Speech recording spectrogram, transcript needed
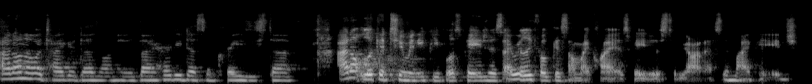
I don't know what Tyga does on his, but I heard he does some crazy stuff. I don't look at too many people's pages. I really focus on my clients' pages, to be honest, in my page.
